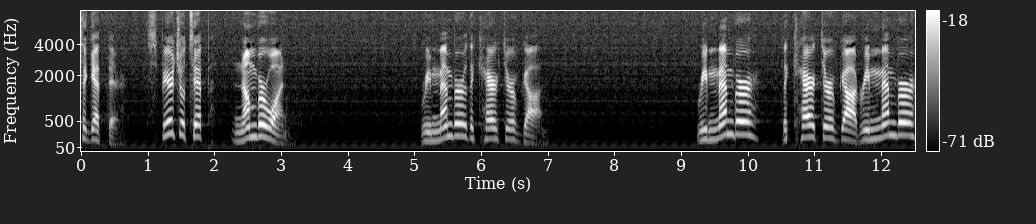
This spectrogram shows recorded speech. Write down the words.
to get there? Spiritual tip number one remember the character of God. Remember the character of God. Remember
